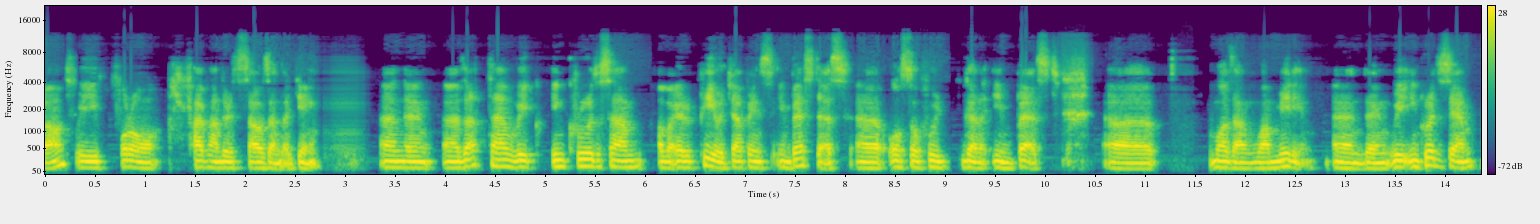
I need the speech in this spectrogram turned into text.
round, we follow 500,000 again. And then uh, that time we include some of our LP or Japanese investors uh, also who gonna invest uh, more than one million, and then we include them,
